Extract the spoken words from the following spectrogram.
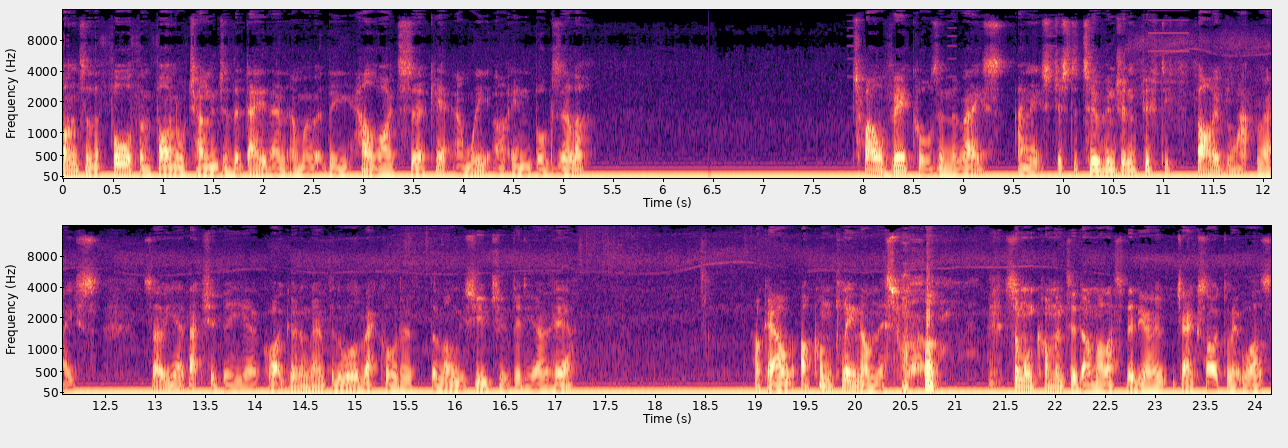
On to the fourth and final challenge of the day then and we're at the Hellride circuit and we are in Bugzilla. 12 vehicles in the race and it's just a 255 lap race. So yeah that should be uh, quite good. I'm going for the world record of the longest YouTube video here. Okay I'll, I'll come clean on this one. Someone commented on my last video Jag Cycle it was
